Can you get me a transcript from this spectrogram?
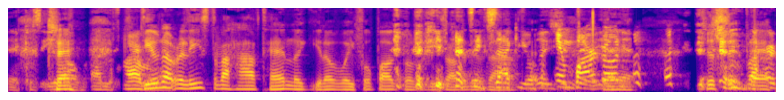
yeah, 'cause, you know, I'm the Do you not release them at half ten, like you know, way football club release on the That's news exactly 10? what I should Embargoed. yeah. Just sitting there,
